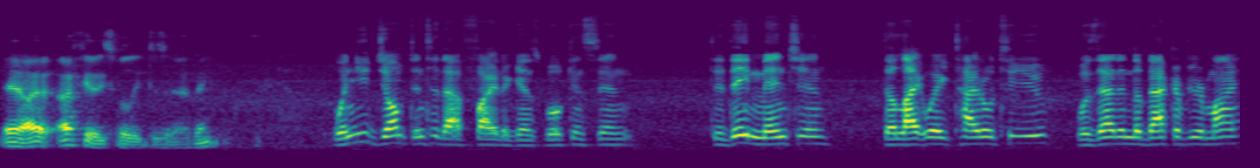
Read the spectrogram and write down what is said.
yeah, I, I feel he's fully deserving. When you jumped into that fight against Wilkinson, did they mention the lightweight title to you? Was that in the back of your mind?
